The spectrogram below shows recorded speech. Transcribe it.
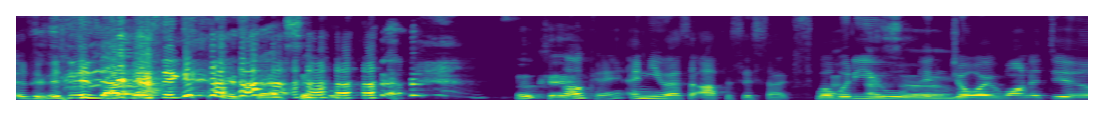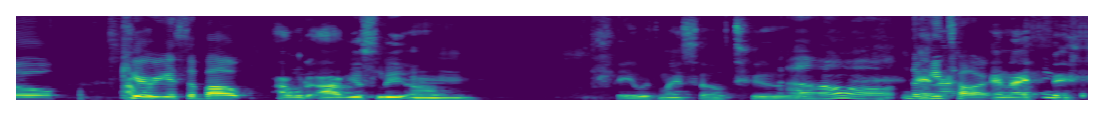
Is, it's, is, is that basic? it's that simple. okay. Okay, and you as the opposite sex, well, what would you a- enjoy, want to do, would- curious about? I would obviously um play with myself too. Oh, the And I- guitar. and I think.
